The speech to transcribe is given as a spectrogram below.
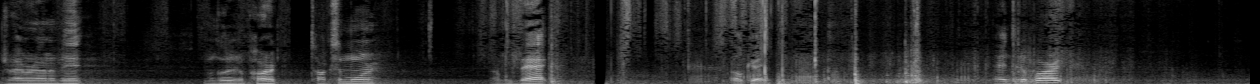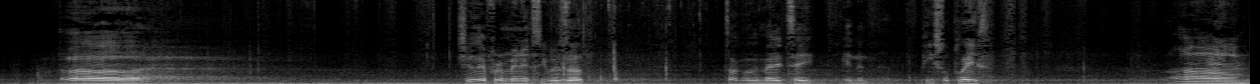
drive around a bit. I'm gonna go to the park, talk some more. I'll be back. Okay. Head to the park. Uh chill there for a minute, see what's up. Talk a little bit, meditate, get in a peaceful place. Um,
